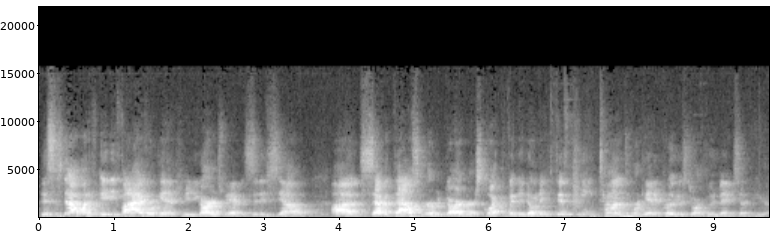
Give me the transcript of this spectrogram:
This is now one of 85 organic community gardens we have in the city of Seattle. Uh, 7,000 urban gardeners. Collectively, they donate 15 tons of organic produce to our food banks every year.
